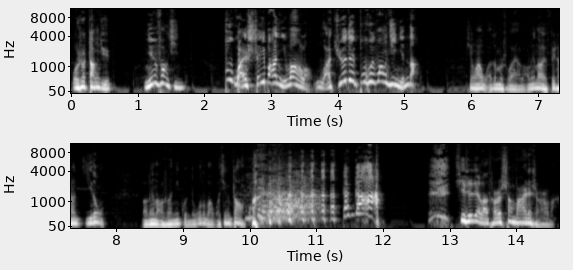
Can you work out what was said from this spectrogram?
我说：“张局，您放心，不管谁把你忘了，我绝对不会忘记您的。”听完我这么说呀，老领导也非常激动。老领导说：“你滚犊子吧，我姓赵。”尴尬。其实这老头上班的时候吧，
